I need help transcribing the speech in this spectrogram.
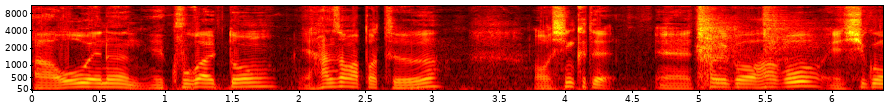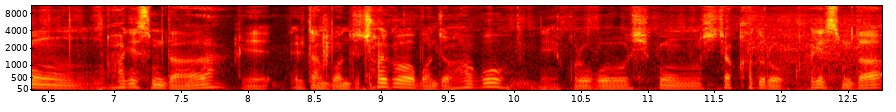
아 오후에는 예, 구갈동 예, 한성아파트 어, 싱크대 예, 철거하고 예, 시공하겠습니다. 예, 일단 먼저 철거 먼저 하고 예, 그러고 시공 시작하도록 하겠습니다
